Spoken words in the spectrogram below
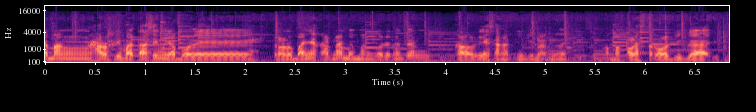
emang harus dibatasin nggak boleh terlalu banyak karena memang gorengan kan kalorinya sangat tinggi banget gitu sama kolesterol juga. Gitu.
